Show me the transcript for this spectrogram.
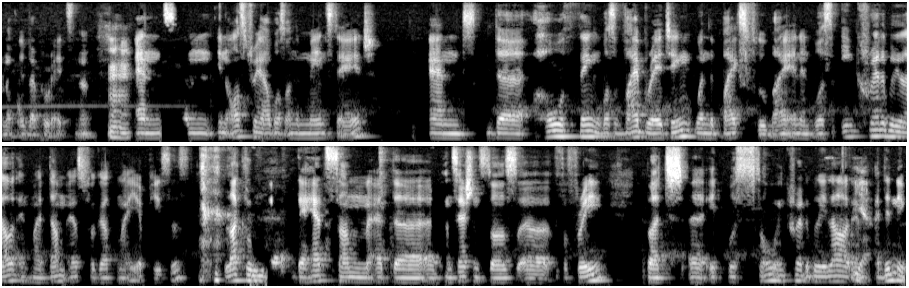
kind of evaporates. No? Mm-hmm. And um, in Austria, I was on the main stage, and the whole thing was vibrating when the bikes flew by and it was incredibly loud and my dumb ass forgot my earpieces. Luckily they had some at the concession stores uh, for free but uh, it was so incredibly loud and yeah. i didn't even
